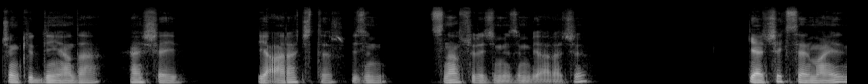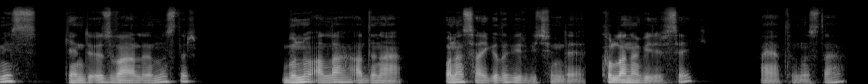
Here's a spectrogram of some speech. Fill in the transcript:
Çünkü dünyada her şey bir araçtır. Bizim sınav sürecimizin bir aracı. Gerçek sermayemiz kendi öz varlığımızdır. Bunu Allah adına ona saygılı bir biçimde kullanabilirsek hayatımızda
